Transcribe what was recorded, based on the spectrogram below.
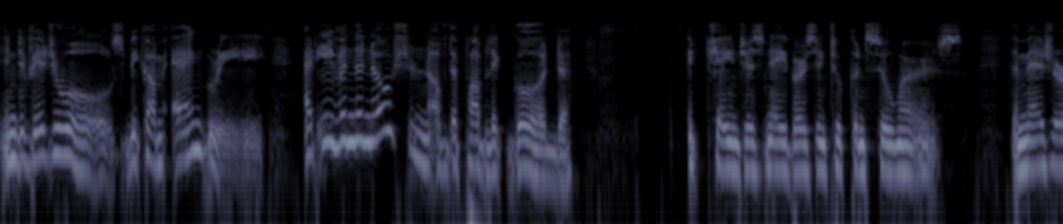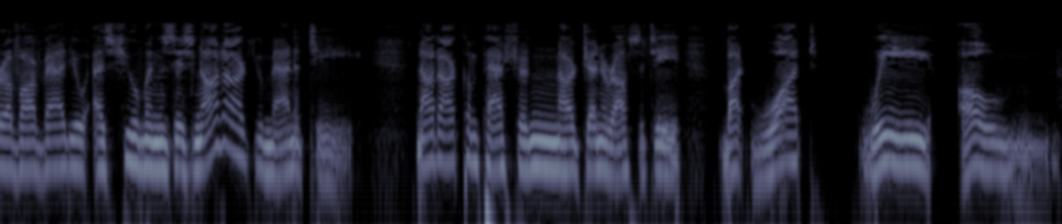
individuals become angry at even the notion of the public good. It changes neighbors into consumers. The measure of our value as humans is not our humanity, not our compassion, our generosity, but what we own.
